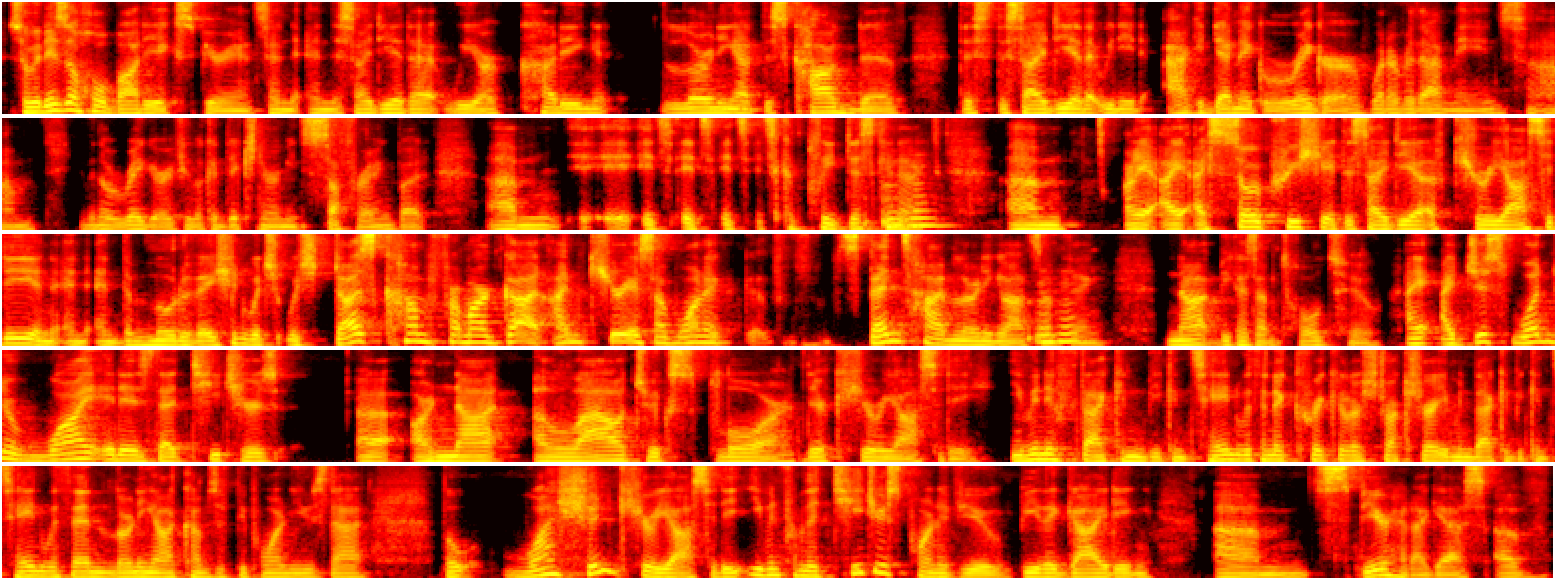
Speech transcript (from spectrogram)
So it is a whole body experience, and and this idea that we are cutting learning at this cognitive this this idea that we need academic rigor whatever that means um, even though rigor if you look at dictionary means suffering but um, it, it's it's it's it's a complete disconnect mm-hmm. um, I, I, so appreciate this idea of curiosity and, and, and the motivation, which which does come from our gut. I'm curious. I want to spend time learning about mm-hmm. something, mm-hmm. not because I'm told to. I, I just wonder why it is that teachers uh, are not allowed to explore their curiosity, even if that can be contained within a curricular structure, even that could be contained within learning outcomes if people want to use that. But why shouldn't curiosity, even from the teacher's point of view, be the guiding? Um, spearhead, I guess, of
